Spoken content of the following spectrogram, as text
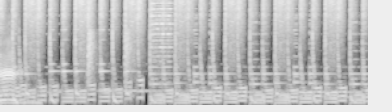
Thank you.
